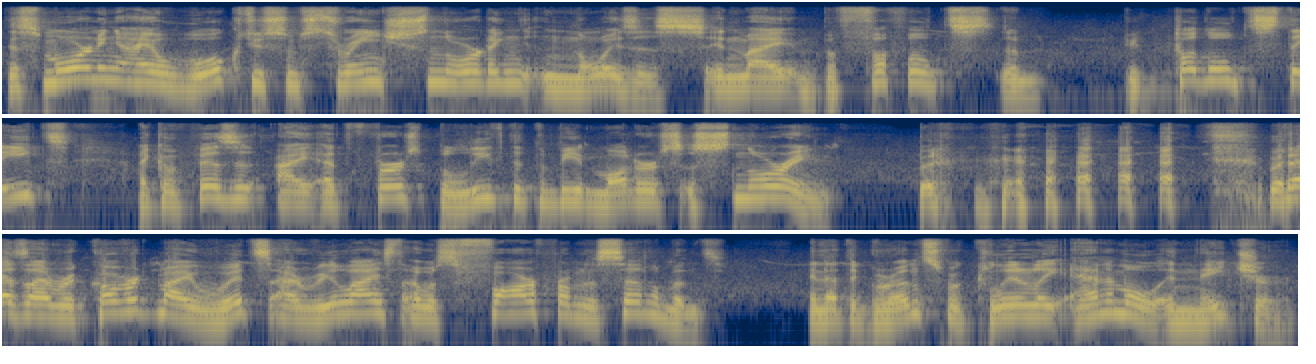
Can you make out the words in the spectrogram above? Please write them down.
This morning I awoke to some strange snorting noises. In my befuddled, uh, befuddled state, I confess that I at first believed it to be mother's snoring. But, but as I recovered my wits, I realized I was far from the settlement, and that the grunts were clearly animal in nature.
